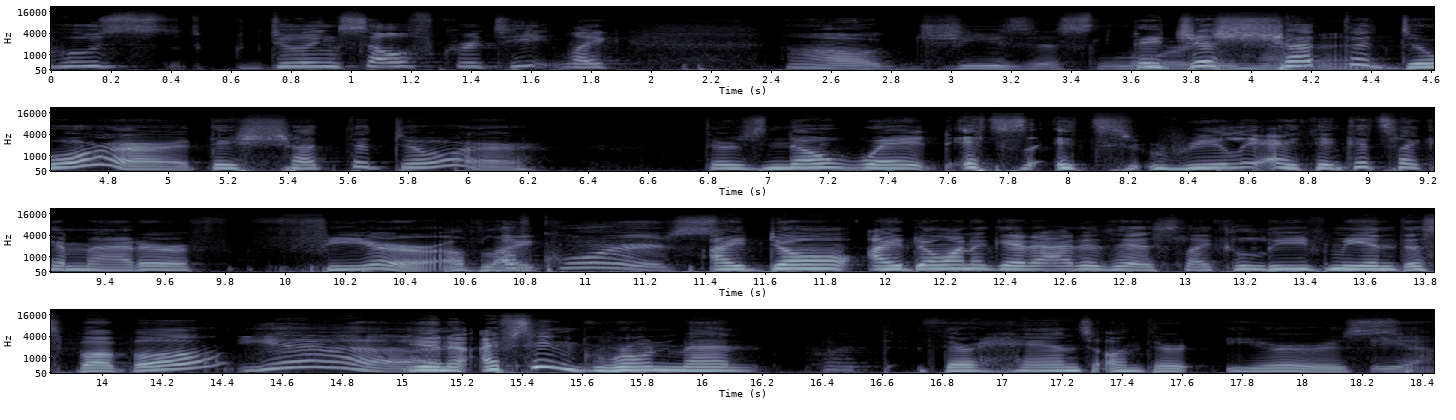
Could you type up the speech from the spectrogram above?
who's doing self critique? Like, oh Jesus, Lord They just shut the door. They shut the door. There's no way. It's it's really. I think it's like a matter of fear of like. of course. I don't. I don't want to get out of this. Like, leave me in this bubble. yeah. You know, I've seen grown men put their hands on their ears Yeah.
